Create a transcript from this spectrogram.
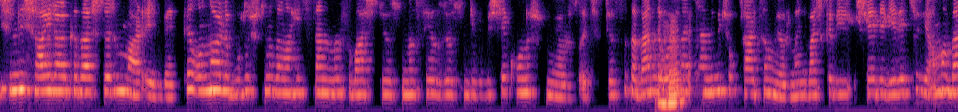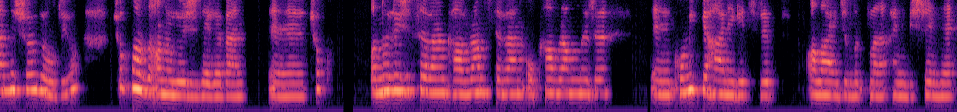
Şimdi şair arkadaşlarım var elbette. Onlarla buluştuğumuz zaman hiç sen nasıl başlıyorsun, nasıl yazıyorsun gibi bir şey konuşmuyoruz açıkçası da. Ben de o yüzden kendimi çok tartamıyorum. Hani başka bir şey de gerekir ya ama ben de şöyle oluyor. Çok fazla analojilere ben e, çok analoji seven, kavram seven, o kavramları e, komik bir hale getirip alaycılıkla hani bir şeyle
